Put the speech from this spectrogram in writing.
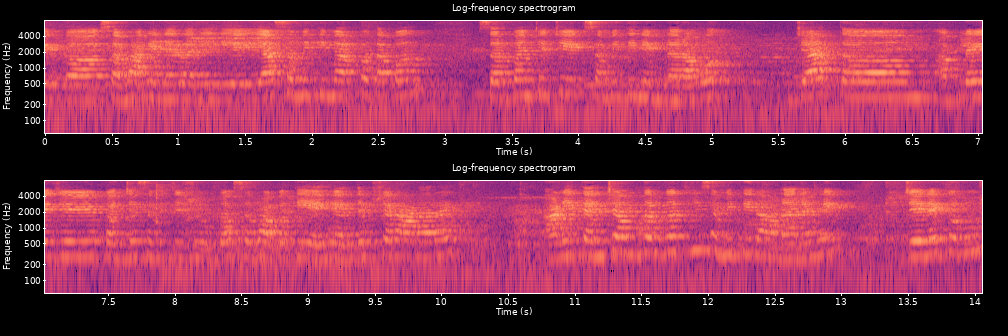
एक सभा घेण्यात आलेली आहे. या समितीमार्फत आपण सरपंचाची एक समिती नेमणार आहोत ज्यात आपले जे पंचायत समितीचे उपसभापती आहे हे अध्यक्ष राहणार आहेत आणि त्यांच्या अंतर्गत ही समिती राहणार आहे जेणेकरून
